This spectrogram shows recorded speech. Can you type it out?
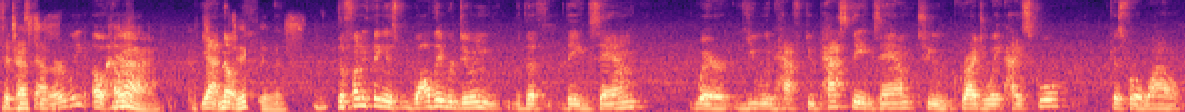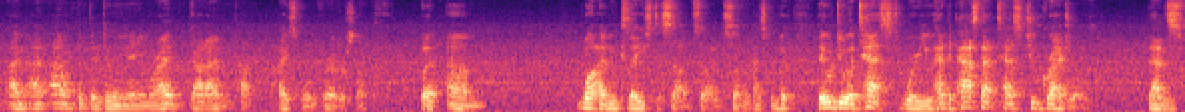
To test test out early? Oh hell yeah! Yeah. Yeah, no. ridiculous. The funny thing is, while they were doing the the exam, where you would have to pass the exam to graduate high school, because for a while, I, I I don't think they're doing it anymore. I God, I haven't taught high school in forever, so. But um, well, I mean, because I used to sub, so I sub in high school. But they would do a test where you had to pass that test to graduate. That's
